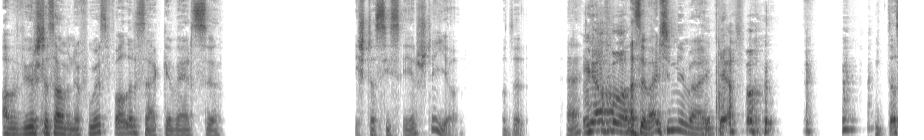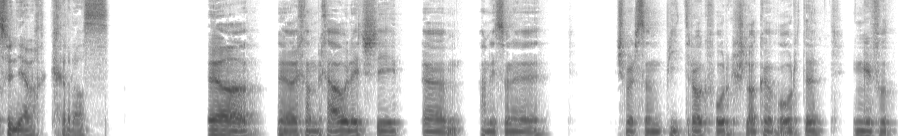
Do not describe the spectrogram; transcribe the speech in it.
Aber würdest du das einem Fußballer sagen, wäre so, ist das sein erstes Jahr? Oder? Hä? Ja, voll. Also weißt du nicht mehr? Ja, voll. das finde ich einfach krass. Ja, ja ich habe mich auch letzte, ähm, habe ich so eine, ist mir so ein Beitrag vorgeschlagen worden, irgendwie von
